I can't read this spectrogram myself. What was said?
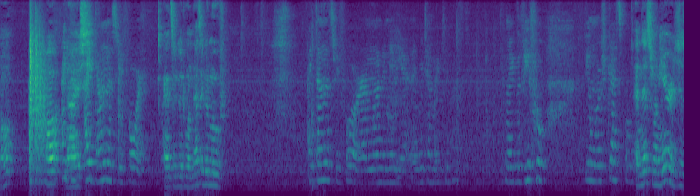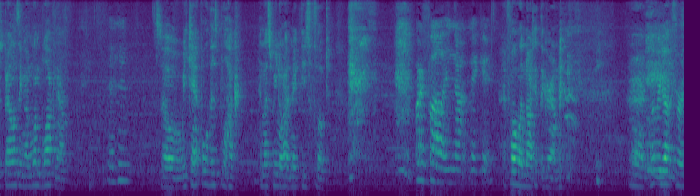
Oh. Oh, I nice. Did, I done this before. That's a good one. That's a good move. I've done this before. I'm not an idiot. Every time I do this, make the people feel more stressful. And this one here is just balancing on one block now. Mhm. So we can't pull this block unless we know how to make these float. Or fall and not make it. And fall and not hit the ground. Alright, what do we got for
